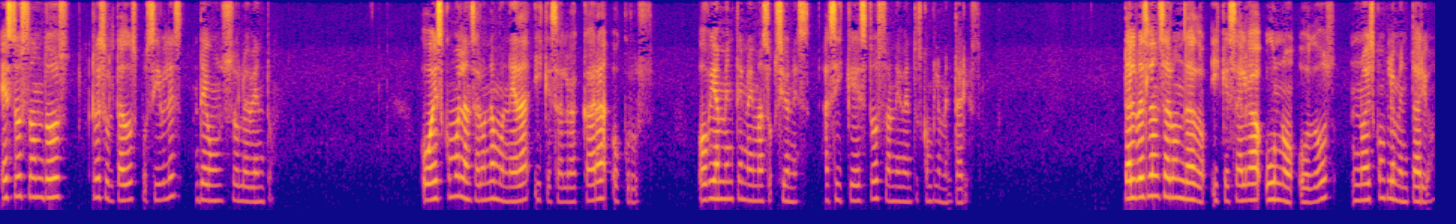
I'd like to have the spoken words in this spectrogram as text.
Estos son dos resultados posibles de un solo evento. O es como lanzar una moneda y que salga cara o cruz. Obviamente no hay más opciones, así que estos son eventos complementarios. Tal vez lanzar un dado y que salga uno o dos no es complementario,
